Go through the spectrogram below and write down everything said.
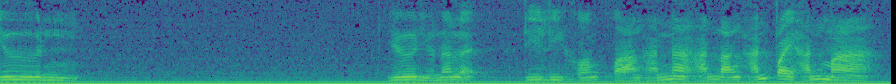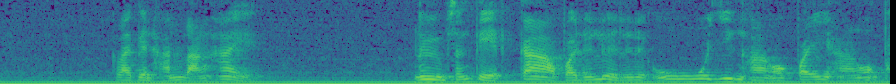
ยืน ยืนอยู่นั่นแหละ ดีรีของขวางหันหน้าหันหลังหันไปหันมา กลายเป็นหันหลังให้ ลืมสังเกตก้าวไปเรื่อยๆเรื่อยๆโอ้ยิ่งห่างออกไปห่างออกไป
